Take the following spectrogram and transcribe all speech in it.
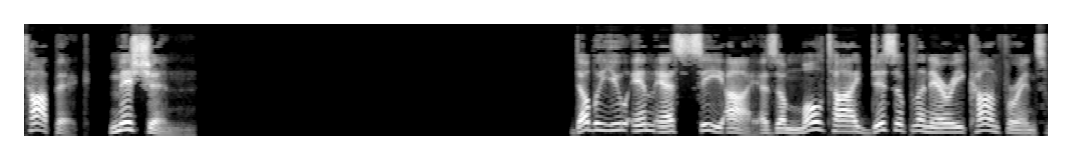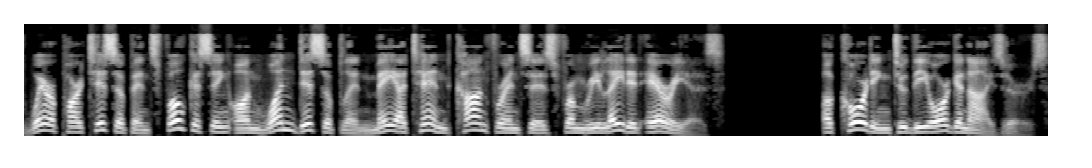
Topic: Mission WMSCI is a multidisciplinary conference where participants focusing on one discipline may attend conferences from related areas. According to the organizers,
